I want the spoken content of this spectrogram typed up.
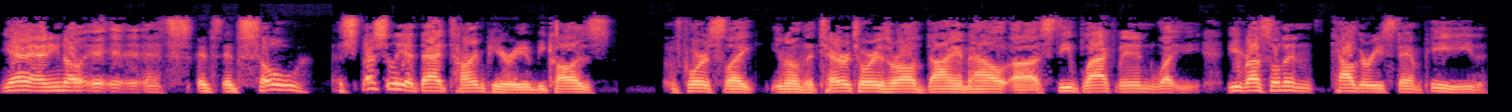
Yeah. And, you know, it, it, it's, it's, it's so, especially at that time period because of course, like, you know, the territories are all dying out. Uh, Steve Blackman, what, he wrestled in Calgary Stampede.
